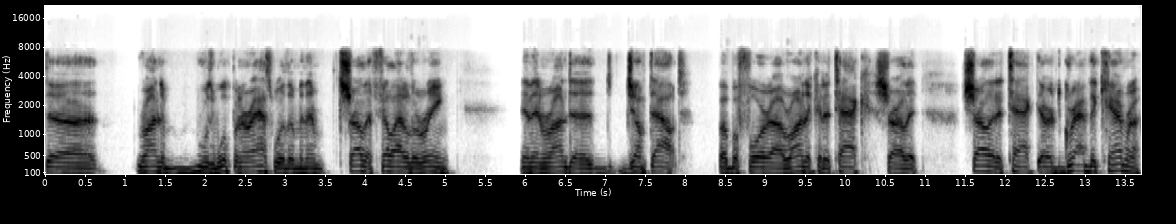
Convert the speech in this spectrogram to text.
the Ronda was whooping her ass with them and then Charlotte fell out of the ring and then Ronda jumped out but before uh, Ronda could attack Charlotte Charlotte attacked or grabbed the camera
